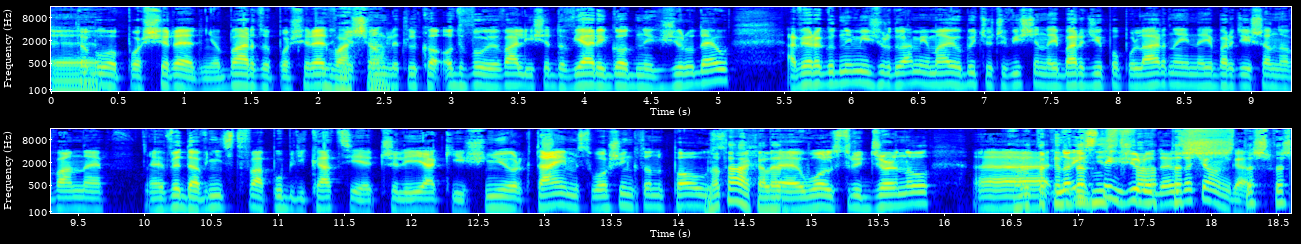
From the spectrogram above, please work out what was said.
E, to było pośrednio, bardzo pośrednio, Właśnie. ciągle tylko odwoływali się do wiarygodnych źródeł, a wiarygodnymi źródłami mają być oczywiście najbardziej popularne i najbardziej szanowane e, wydawnictwa, publikacje, czyli jakiś New York Times, Washington Post, no tak, ale... E, Wall Street Journal, no i z tych źródeł też, zaciągasz. Też, też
